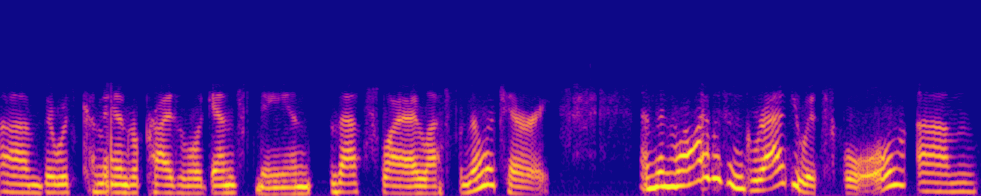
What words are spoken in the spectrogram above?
um, there was command reprisal against me, and that's why I left the military. And then while I was in graduate school, um,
